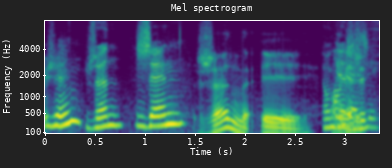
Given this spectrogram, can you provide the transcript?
Jeune. Jeune. Jeune. Jeune et Engagé.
